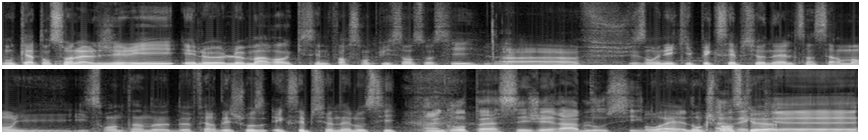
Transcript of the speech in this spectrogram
Donc attention à l'Algérie et le, le Maroc, c'est une force en puissance aussi. Ouais. Euh, ils ont une équipe exceptionnelle, sincèrement, ils, ils sont en train de, de faire des choses exceptionnelles aussi. Un groupe assez gérable aussi. Ouais, donc je pense avec, que euh,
